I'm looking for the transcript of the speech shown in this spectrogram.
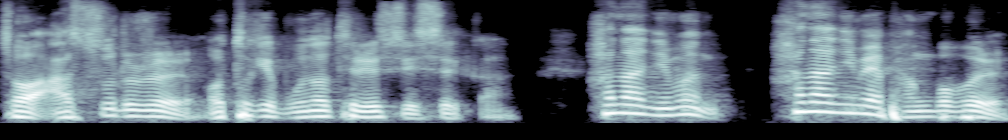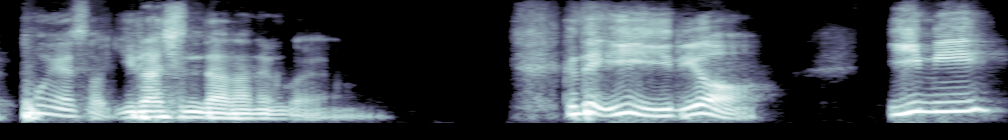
저 아수르를 어떻게 무너뜨릴 수 있을까? 하나님은 하나님의 방법을 통해서 일하신다라는 거예요. 근데 이 일이요, 이미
